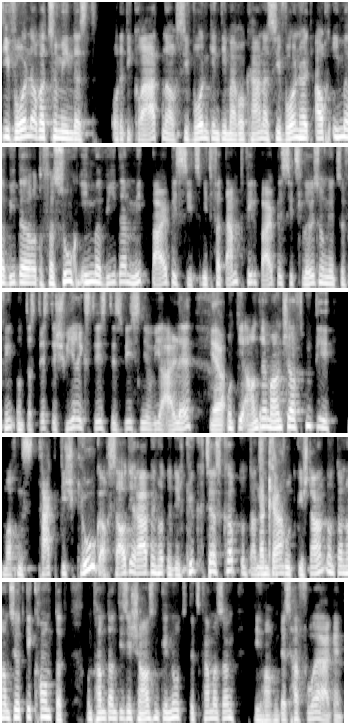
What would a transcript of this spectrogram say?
die wollen aber zumindest oder die Kroaten auch, sie wollen gegen die Marokkaner, sie wollen halt auch immer wieder oder versuchen immer wieder mit Ballbesitz, mit verdammt viel Ballbesitz Lösungen zu finden. Und dass das das Schwierigste ist, das wissen ja wir alle. Ja. Und die anderen Mannschaften, die machen es taktisch klug. Auch Saudi-Arabien hat natürlich Glück zuerst gehabt und dann Na sind klar. sie gut gestanden und dann haben sie halt gekontert und haben dann diese Chancen genutzt. Jetzt kann man sagen, die machen das hervorragend.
